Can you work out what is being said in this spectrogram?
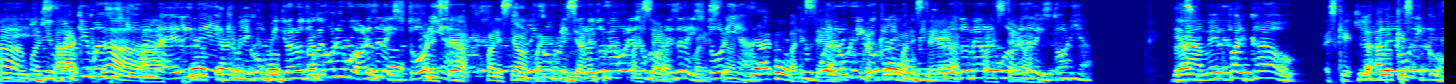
Ah, ¿Y Juan quién fue el que más estuvo en la élite y que le compitió a los dos mejores jugadores de la Juan historia? Esteban, Juan Esteban, ¿Quién le compitió a los dos mejores jugadores de la historia? ¿Quién fue el único que le compitió a los dos mejores jugadores de la historia? Ramel Falcao. Es que ¿Quién fue lo el que es- único?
